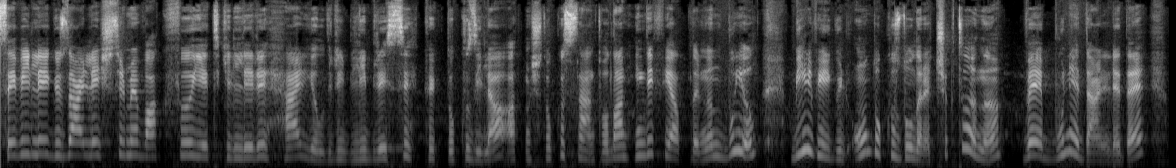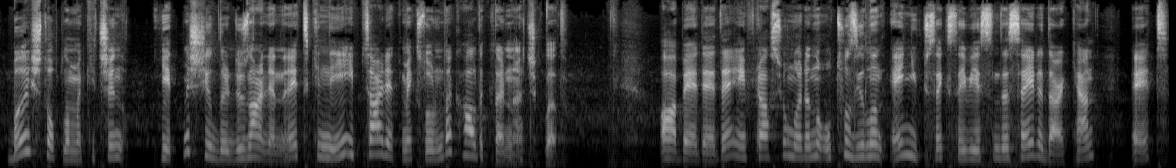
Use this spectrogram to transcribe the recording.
Seville Güzelleştirme Vakfı yetkilileri her yıl libresi 49 ila 69 sent olan hindi fiyatlarının bu yıl 1,19 dolara çıktığını ve bu nedenle de bağış toplamak için 70 yıldır düzenlenen etkinliği iptal etmek zorunda kaldıklarını açıkladı. ABD'de enflasyon oranı 30 yılın en yüksek seviyesinde seyrederken et,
